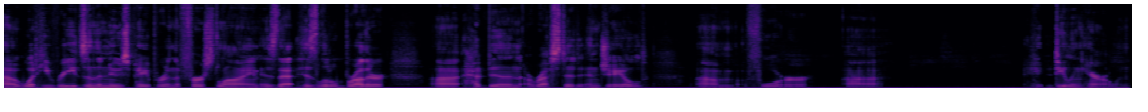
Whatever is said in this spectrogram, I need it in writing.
uh, what he reads in the newspaper in the first line is that his little brother uh, had been arrested and jailed um, for uh, dealing heroin.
